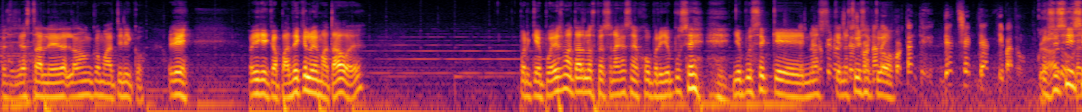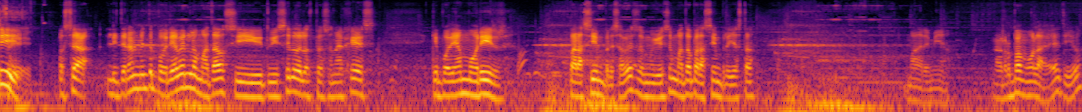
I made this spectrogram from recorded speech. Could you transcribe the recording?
Pues ya está, le he dado un coma atílico. Oye, oye, que capaz de que lo he matado, ¿eh? Porque puedes matar a los personajes en el juego, pero yo puse yo puse que no, que no estés estuviese activado. activado. Pues sí, sí, jefe. sí. O sea, literalmente podría haberlo matado si tuviese lo de los personajes que podían morir para siempre, ¿sabes? O me hubiesen matado para siempre, ya está. Madre mía. La ropa mola, eh, tío.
